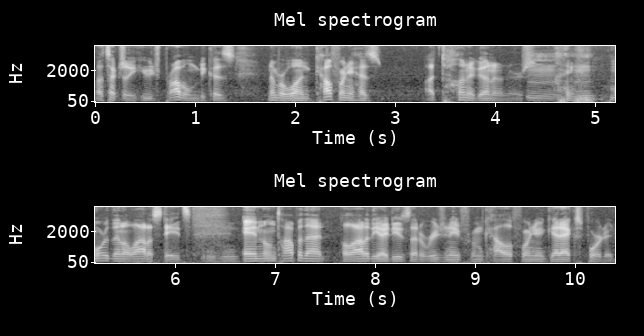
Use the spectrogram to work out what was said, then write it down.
that's actually a huge problem because number one, California has a ton of gun owners, Mhm. more than a lot of states, mm-hmm. and on top of that, a lot of the ideas that originate from California get exported.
